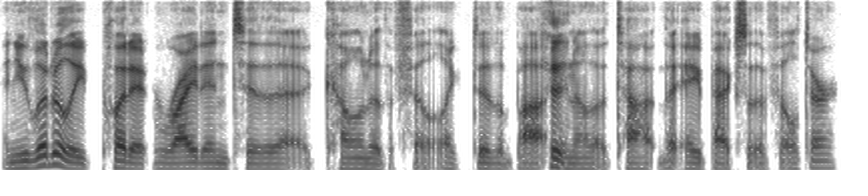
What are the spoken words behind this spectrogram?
and you literally put it right into the cone of the filter, like to the bottom, you know, the top, the apex of the filter,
